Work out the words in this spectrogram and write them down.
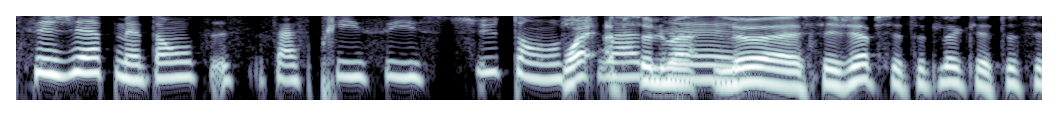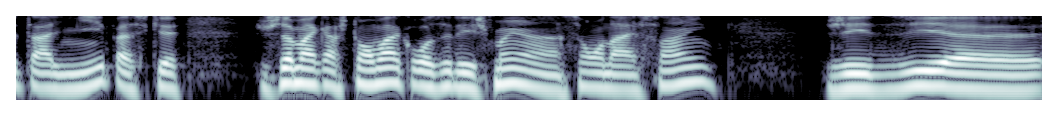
Cégep, mettons, ça se précise-tu ton Oui, choix absolument. de... Là, euh, cégep, c'est tout là que tout s'est aligné parce que justement, quand je tombais à croiser des chemins en secondaire 5, j'ai dit, euh,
